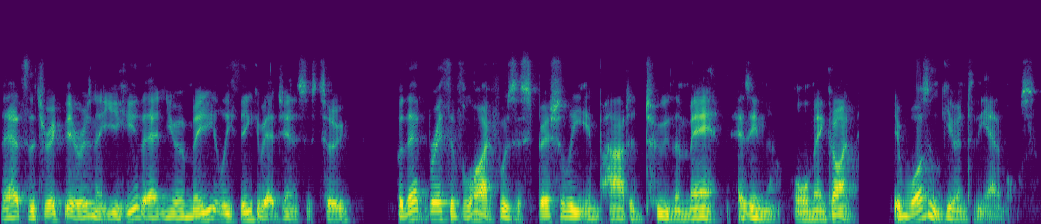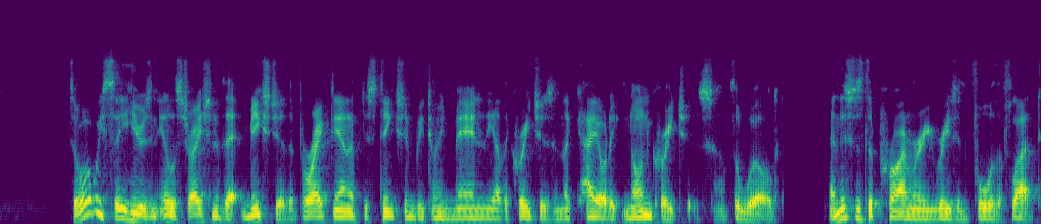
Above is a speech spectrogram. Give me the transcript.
That's the trick there, isn't it? You hear that and you immediately think about Genesis 2. But that breath of life was especially imparted to the man, as in all mankind. It wasn't given to the animals. So, what we see here is an illustration of that mixture, the breakdown of distinction between man and the other creatures and the chaotic non creatures of the world. And this is the primary reason for the flood.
